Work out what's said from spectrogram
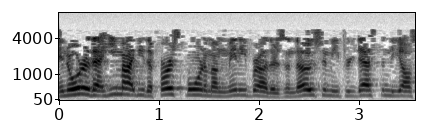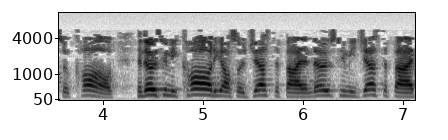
in order that he might be the firstborn among many brothers. And those whom he predestined, he also called. And those whom he called, he also justified. And those whom he justified,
